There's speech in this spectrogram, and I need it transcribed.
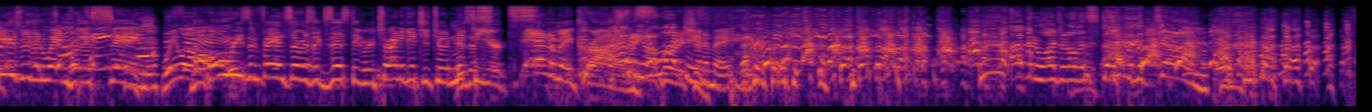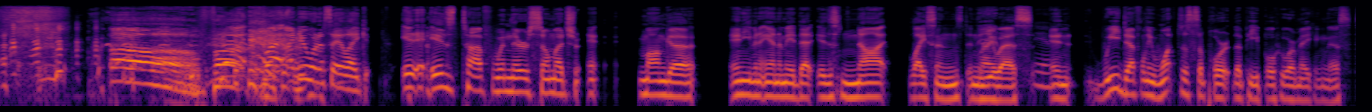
years we've been waiting for this thing. the We will. The whole reason fan service existed, we were trying to get you to admit It to was a your anime crimes. Sting operation. anime. I've been watching all this stuff in the gym. Oh, fuck. but I do want to say, like, it is tough when there's so much eh, manga and even anime that is not licensed in the Right. U.S. Yeah. And we definitely want to support the people who are making this.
